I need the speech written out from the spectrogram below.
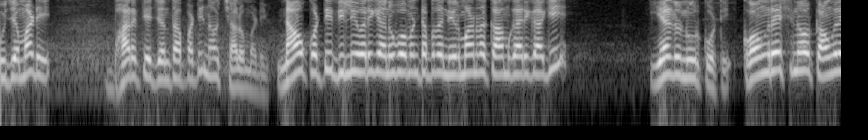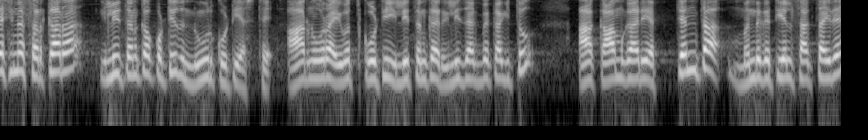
ಪೂಜೆ ಮಾಡಿ ಭಾರತೀಯ ಜನತಾ ಪಾರ್ಟಿ ನಾವು ಚಾಲೂ ಮಾಡಿವಿ ನಾವು ಕೊಟ್ಟಿದ್ದು ಇಲ್ಲಿವರೆಗೆ ಅನುಭವ ಮಂಟಪದ ನಿರ್ಮಾಣದ ಕಾಮಗಾರಿಗಾಗಿ ಎರಡು ನೂರು ಕೋಟಿ. ಕಾಂಗ್ರೆಸ್ಸಿನವ್ರು ಕಾಂಗ್ರೆಸ್ಸಿನ ಸರ್ಕಾರ ಇಲ್ಲಿ ತನಕ ಕೊಟ್ಟಿದ್ದು ನೂರು ಕೋಟಿ ಅಷ್ಟೇ. ಆರುನೂರ ಐವತ್ತು ಕೋಟಿ ಇಲ್ಲಿ ತನಕ ರಿಲೀಸ್ ಆಗಬೇಕಾಗಿತ್ತು. ಆ ಕಾಮಗಾರಿ ಅತ್ಯಂತ ಮಂದಗತಿಯಲ್ಲಿ ಸಾಗ್ತಾ ಇದೆ.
